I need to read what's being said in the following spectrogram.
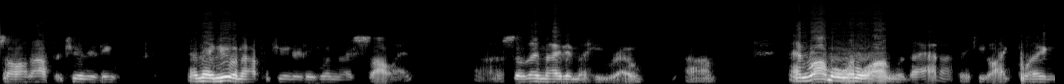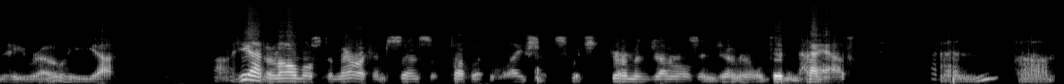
saw an opportunity, and they knew an opportunity when they saw it. Uh, so they made him a hero. Um, and Rommel went along with that. I think he liked playing the hero. He uh, uh, he had an almost American sense of public relations, which German generals in general didn't have. And um,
